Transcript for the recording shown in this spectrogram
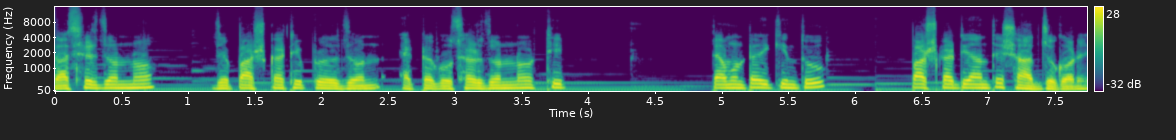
গাছের জন্য যে পাশকাঠি প্রয়োজন, একটা গোছার জন্য ঠিক তেমনটাই কিন্তু পাশকাঠি আনতে সাহায্য করে।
